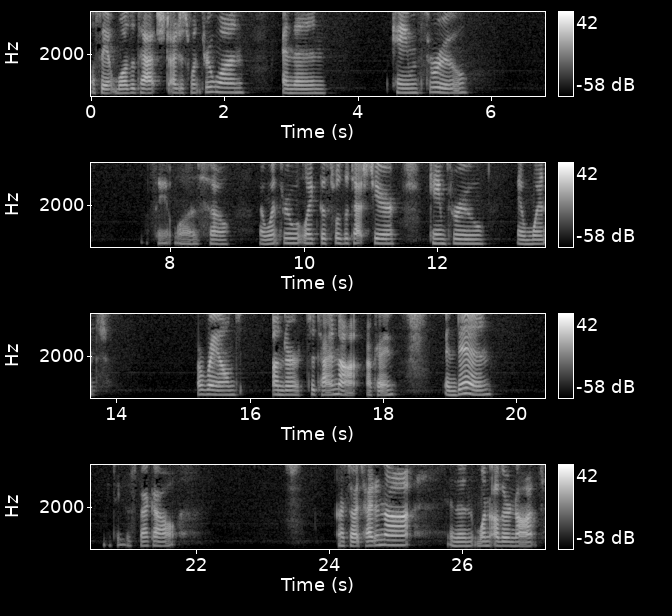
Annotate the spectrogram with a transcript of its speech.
let's say it was attached. I just went through one and then came through. Let's say it was. So I went through like this was attached here, came through and went around under to tie a knot, okay? And then, let me take this back out. So I tied a knot and then one other knot.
